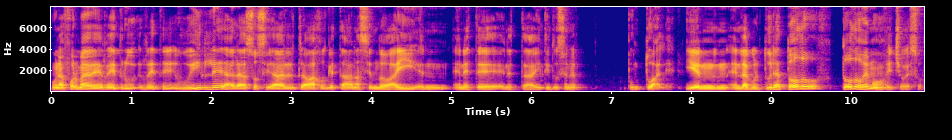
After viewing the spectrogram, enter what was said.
una forma de retribuirle a la sociedad el trabajo que estaban haciendo ahí en, en, este, en estas instituciones puntuales. Y en, en la cultura todos, todos hemos hecho eso.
